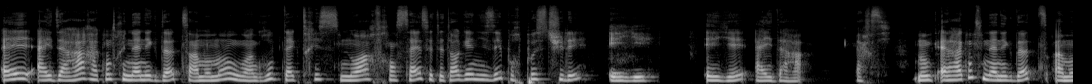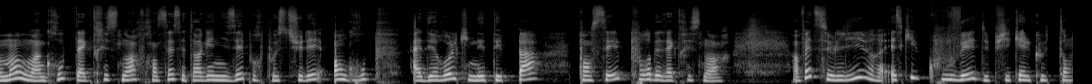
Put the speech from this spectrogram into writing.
Hey Aïdara raconte une anecdote à un moment où un groupe d'actrices noires françaises s'était organisé pour postuler Ayez. Ayez Aïdara. Merci. Donc, elle raconte une anecdote, un moment où un groupe d'actrices noires françaises s'est organisé pour postuler en groupe à des rôles qui n'étaient pas pensés pour des actrices noires. En fait, ce livre, est-ce qu'il couvait depuis quelque temps?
